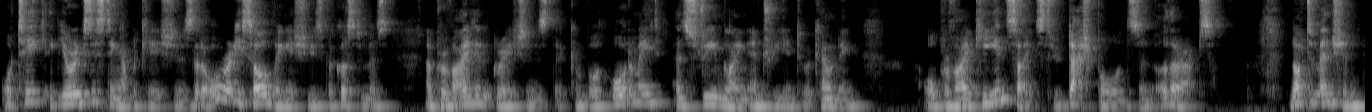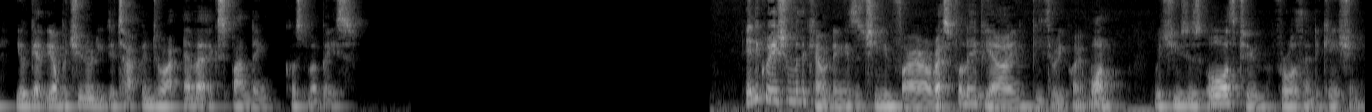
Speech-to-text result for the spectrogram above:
or take your existing applications that are already solving issues for customers and provide integrations that can both automate and streamline entry into accounting, or provide key insights through dashboards and other apps. Not to mention, you'll get the opportunity to tap into our ever expanding customer base. Integration with accounting is achieved via our RESTful API v3.1, which uses OAuth 2 for authentication.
